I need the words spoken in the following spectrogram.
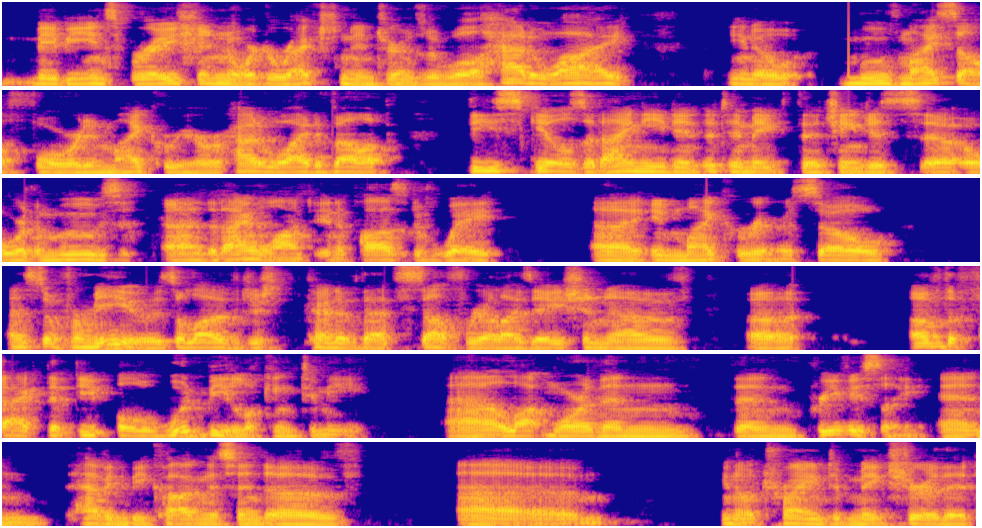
maybe inspiration or direction in terms of well, how do I you know move myself forward in my career, or how do I develop these skills that I need to make the changes uh, or the moves uh, that I want in a positive way uh, in my career. So and so for me, it was a lot of just kind of that self realization of uh, of the fact that people would be looking to me uh, a lot more than than previously, and having to be cognizant of um, you know trying to make sure that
